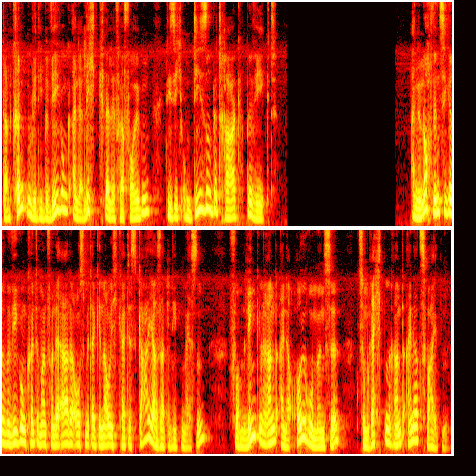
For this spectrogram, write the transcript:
dann könnten wir die Bewegung einer Lichtquelle verfolgen, die sich um diesen Betrag bewegt. Eine noch winzigere Bewegung könnte man von der Erde aus mit der Genauigkeit des Gaia-Satelliten messen, vom linken Rand einer Euromünze zum rechten Rand einer zweiten.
